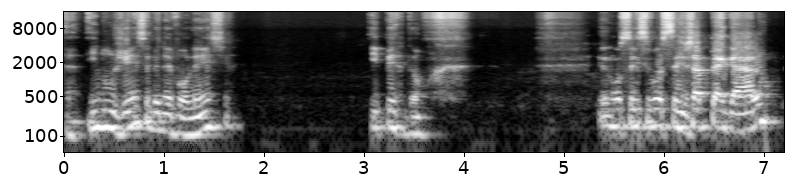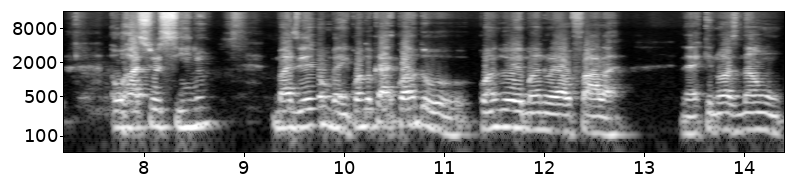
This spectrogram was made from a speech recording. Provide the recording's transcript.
é, indulgência, benevolência e perdão. Eu não sei se vocês já pegaram o raciocínio, mas vejam bem, quando, quando, quando Emmanuel fala né, que nós não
